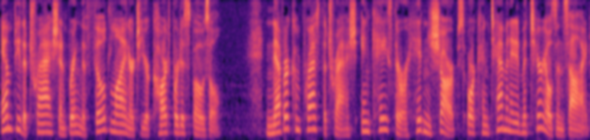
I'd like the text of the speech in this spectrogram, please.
empty the trash and bring the filled liner to your cart for disposal. Never compress the trash in case there are hidden sharps or contaminated materials inside.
